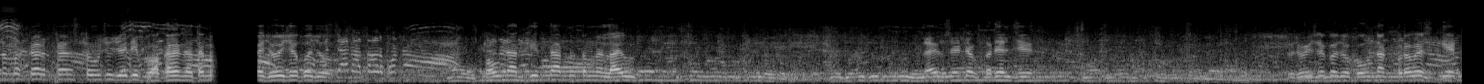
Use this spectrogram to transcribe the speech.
નમસ્કાર ફ્રેન્ડ્સ તો હું છું જયદીપ વાઘાણીને તમે જોઈ શકો છો. ભવનાથ ગિરનારનું તમને લાઈવ લાઈવ સેટઅપ કરેલ છે. જોઈ શકો છો ભવનાથ પ્રવેશ ગેટ.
